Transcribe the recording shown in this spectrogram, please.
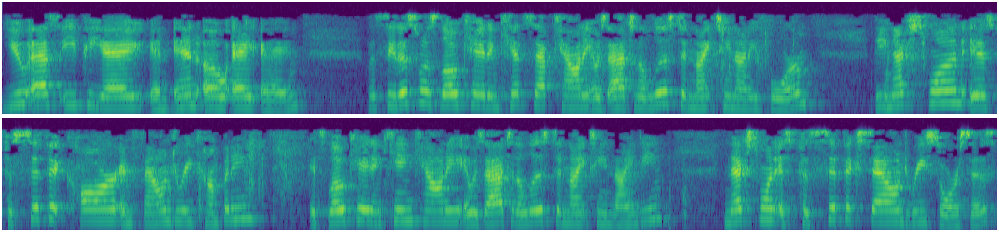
US EPA, and NOAA. Let's see, this was located in Kitsap County. It was added to the list in 1994. The next one is Pacific Car and Foundry Company. It's located in King County. It was added to the list in 1990. Next one is Pacific Sound Resources.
